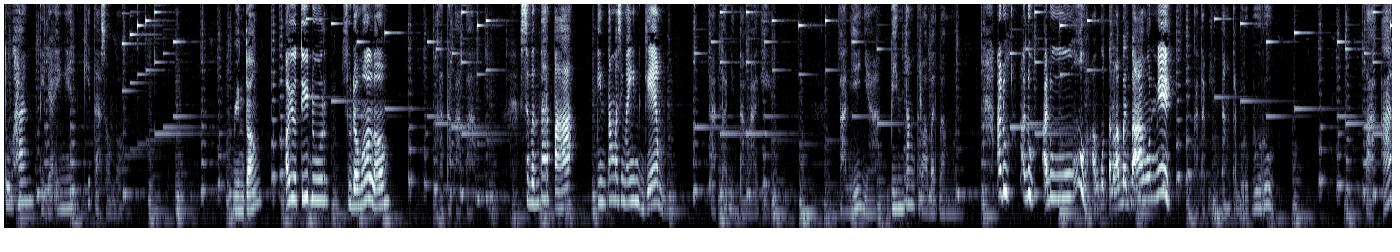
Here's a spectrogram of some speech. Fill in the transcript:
Tuhan tidak ingin kita sombong. Bintang, ayo tidur, sudah malam. Sebentar pak, Bintang masih main game. Kata Bintang lagi. Paginya Bintang terlambat bangun. Aduh, aduh, aduh, aku terlambat bangun nih. Kata Bintang terburu-buru. Taat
